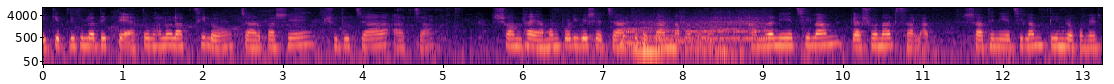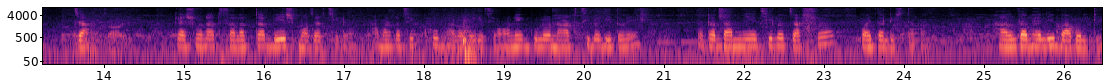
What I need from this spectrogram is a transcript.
এই কেটলিগুলো দেখতে এত ভালো লাগছিল, চারপাশে শুধু চা আর চা। সন্ধ্যায় এমন পরিবেশে চা খেতে কার না ভালো লাগে। আমরা নিয়েছিলাম ক্যাশোনাট সালাদ, সাথে নিয়েছিলাম তিন রকমের চা। ক্যাশোনাট সালাদটা বেশ মজার ছিল। আমার কাছে খুব ভালো লেগেছে। অনেকগুলো নাট ছিল ভিতরে। ওটার দাম নিয়েছিল চারশো পঁয়তাল্লিশ টাকা। হালদা ভ্যালি বাবল টি,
